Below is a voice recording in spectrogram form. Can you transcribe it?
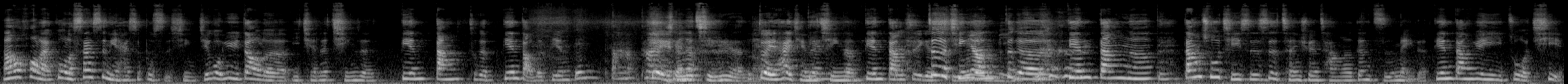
然后后来过了三四年还是不死心，结果遇到了以前的情人颠当，这个颠倒的颠，颠当，他以前的情人，对，他以前的情人。颠当，这个情人这个 颠当呢，当初其实是成全嫦娥跟子美的，颠当愿意做妾，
